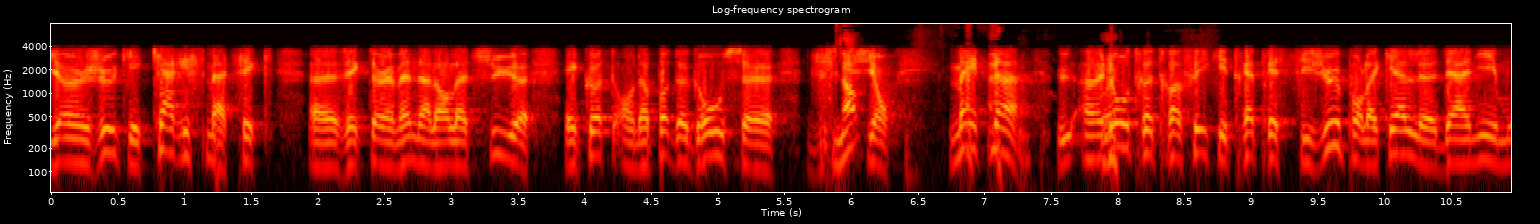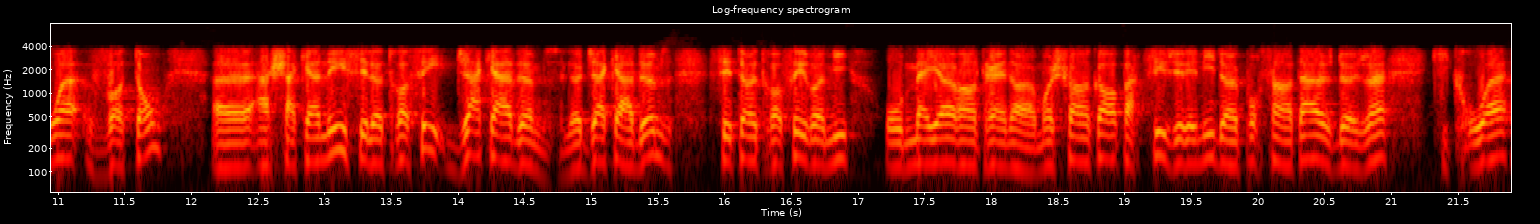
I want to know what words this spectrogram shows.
il a un jeu qui est charismatique, euh, Victor Edmond. Alors là-dessus, euh, écoute, on n'a pas de grosses euh, discussions. Maintenant, un autre trophée qui est très prestigieux pour lequel euh, Danny et moi votons euh, à chaque année, c'est le trophée Jack Adams. Le Jack Adams, c'est un trophée remis au meilleur entraîneur. Moi, je fais encore partie, Jérémy, d'un pourcentage de gens qui croient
